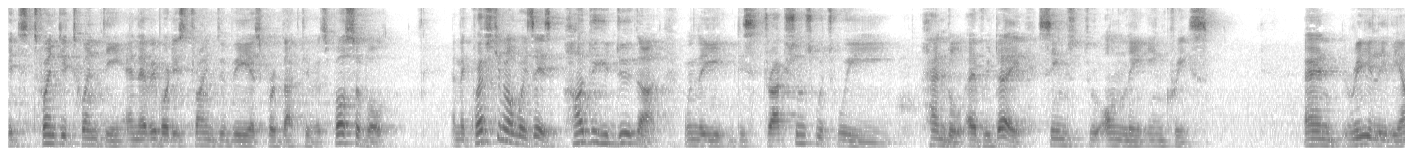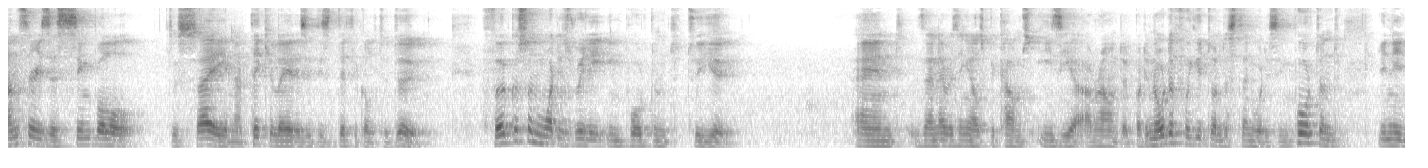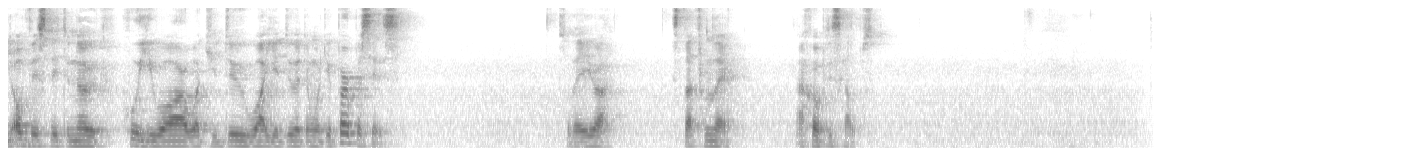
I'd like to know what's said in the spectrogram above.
it's 2020 and everybody's trying to be as productive as possible. And the question always is how do you do that when the distractions which we handle every day seems to only increase? And really, the answer is as simple to say and articulate as it is difficult to do. Focus on what is really important to you, and then everything else becomes easier around it. But in order for you to understand what is important, you need obviously to know who you are, what you do, why you do it, and what your purpose is. So there you are. Start from there. I hope this helps.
